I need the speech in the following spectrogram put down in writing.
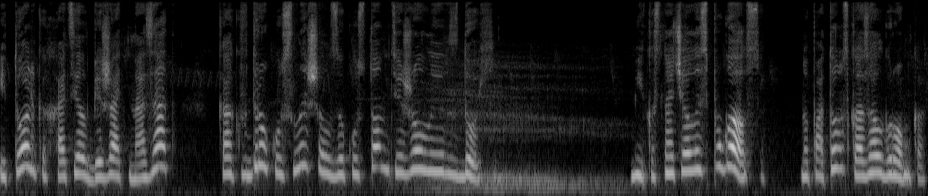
и только хотел бежать назад, как вдруг услышал за кустом тяжелые вздохи. Мика сначала испугался, но потом сказал громко,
